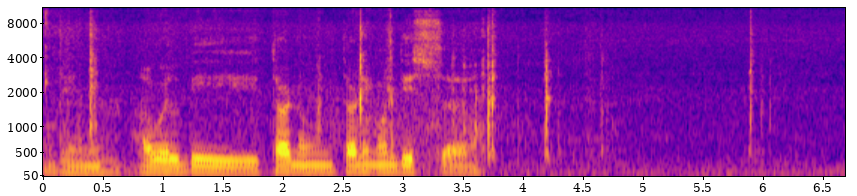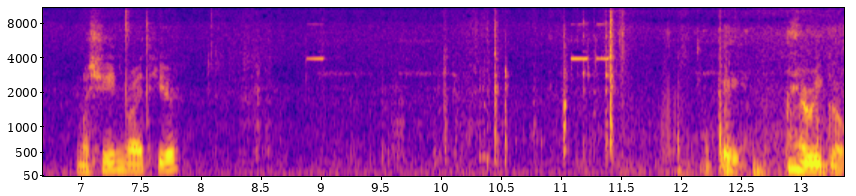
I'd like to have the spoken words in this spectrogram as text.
And then I will be turn on, turning on this uh, machine right here okay here we go.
